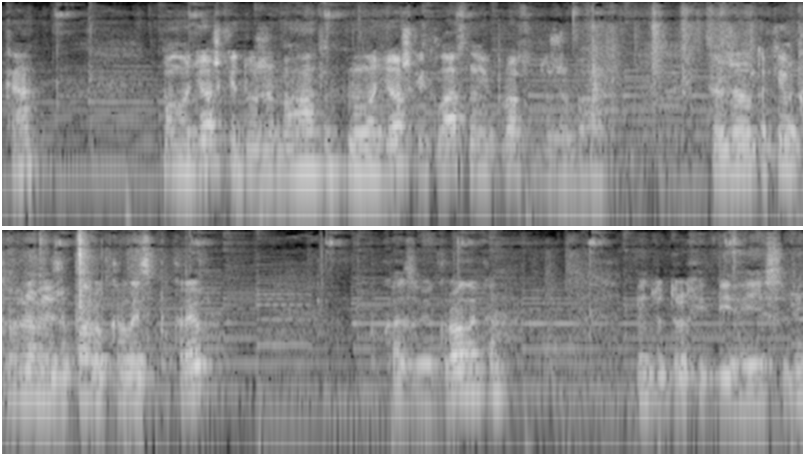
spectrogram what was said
така. Молодьошки дуже багато. Молодьошки класної просто дуже багато. Це вже таким кролем я вже пару крилиць покрив. Показую кролика. Він тут трохи бігає собі.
